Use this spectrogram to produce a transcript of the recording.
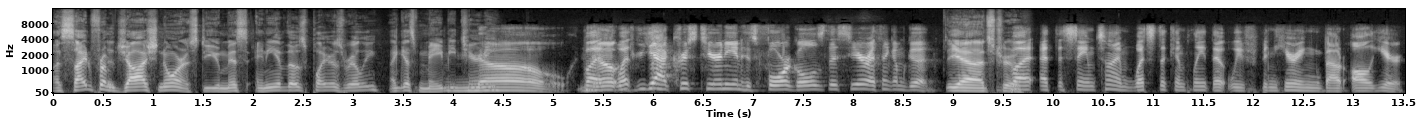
Aside from Josh Norris, do you miss any of those players really? I guess maybe Tierney. No, But no. what- Yeah, Chris Tierney and his four goals this year. I think I'm good. Yeah, that's true. But at the same time, what's the complaint that we've been hearing about all year?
